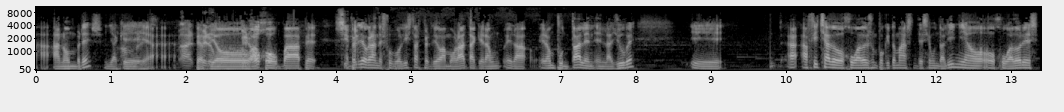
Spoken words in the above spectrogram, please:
a, a nombres, ya que ah, perdió pero, pero, a Pogba, per, sí, ha perdido me... grandes futbolistas, perdió a Morata, que era un, era, era un puntal en, en la Juve. Ha, ha, fichado jugadores un poquito más de segunda línea o, o jugadores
